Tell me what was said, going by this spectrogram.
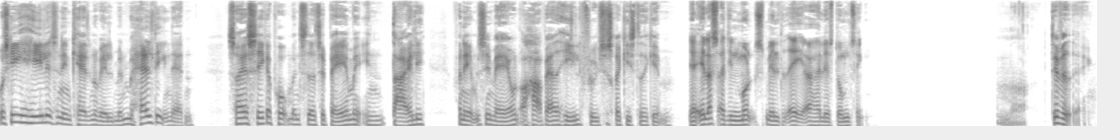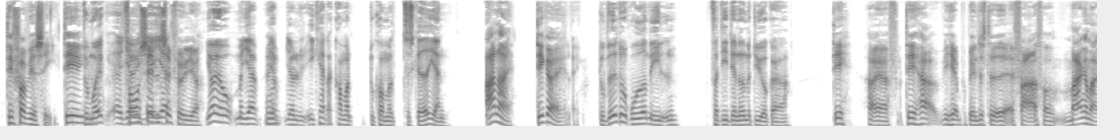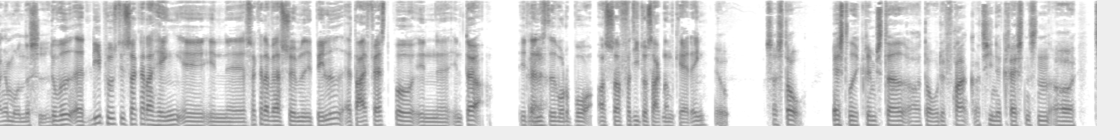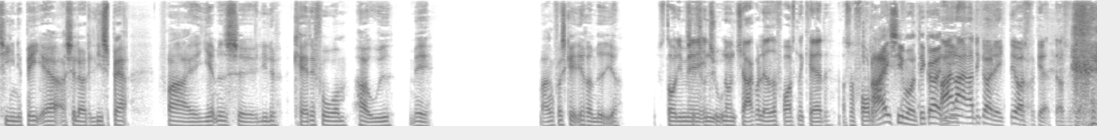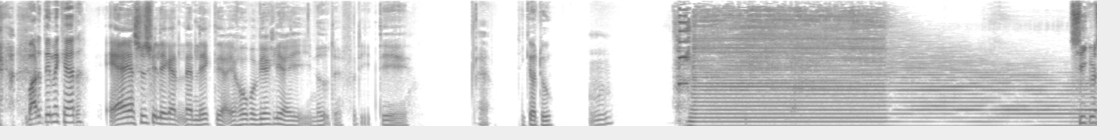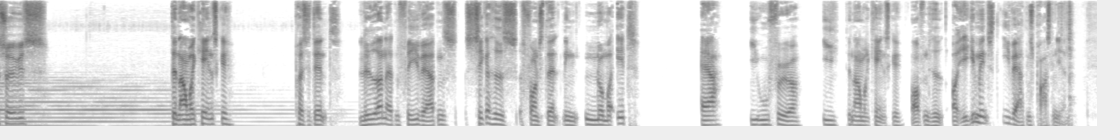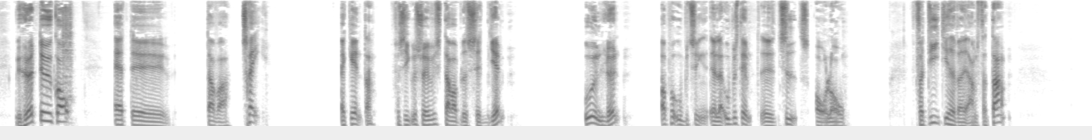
måske ikke hele sådan en kattenovelle, men med halvdelen af den, så er jeg sikker på, at man sidder tilbage med en dejlig fornemmelse i maven og har været hele følelsesregistret igennem. Ja, ellers er din mund smeltet af at have læst dumme ting. Nå, det ved jeg ikke. Det får vi at se. Det Du må ikke... øh, fortsættelse jeg, jeg, følger. Jo, jo, men jeg, Ja. jeg, jeg vil ikke have, at kommer, du kommer til skade, Jan. Ah nej, det gør jeg heller ikke. Du ved, du ruder med ilden, fordi det er noget med dyr at gøre. Det har, jeg, det har vi her på Bæltestedet erfaret for mange, mange måneder siden. Du ved, at lige pludselig, så kan der hænge øh, en... Øh, så kan der være sømmet et billede af dig fast på en, øh, en dør et eller andet sted, hvor du bor, og så fordi du har sagt noget om katte, ikke? Så står Astrid Grimstad og Dorte Frank og Tina Christensen og Tine B.R. og Charlotte Lisberg fra øh, hjemmets øh, lille katteforum herude med mange forskellige remedier. Står de med en, nogle chaco lavet af frosne katte, og så får du... Nej, Simon, det gør jeg nej, ikke. nej, nej, det gør det ikke. Det er også forkert. Det er også forkert. Var det det med katte? Ja, jeg synes, vi lægger den ligge der. Jeg håber virkelig, at I nød det, fordi det... Det gjorde du. Mm. Secret Service. Den amerikanske præsident, lederen af den frie verdens sikkerhedsforanstaltning nummer et, er i uføre i den amerikanske offentlighed, og ikke mindst i verdenspressen, Jan. Vi hørte det jo i går, at øh, der var tre agenter fra Secret Service, der var blevet sendt hjem uden løn og på ubetinget, eller ubestemt øh, tids overlov. Fordi de havde været i Amsterdam,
